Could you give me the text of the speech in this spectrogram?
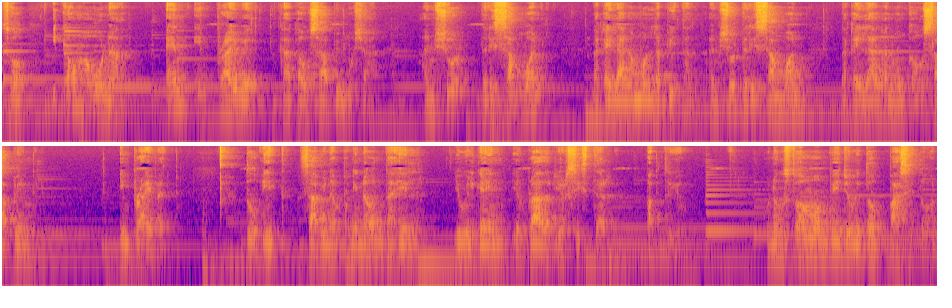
So, ikaw mauna and in private, kakausapin mo siya. I'm sure there is someone na kailangan mong lapitan. I'm sure there is someone na kailangan mong kausapin in private. Do it, sabi ng Panginoon, dahil you will gain your brother, your sister back to you. Kung nagustuhan mo ang video ito, pass it on.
